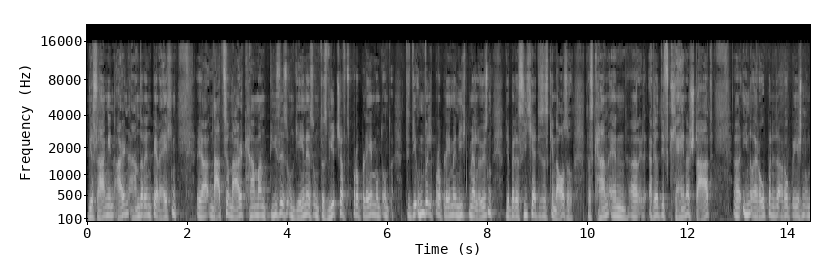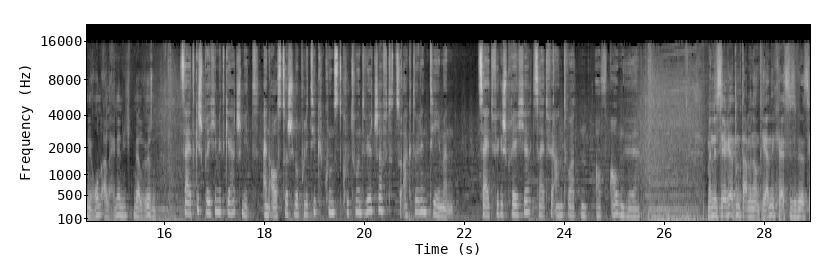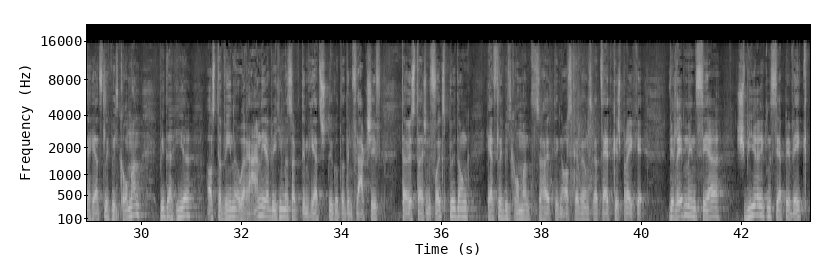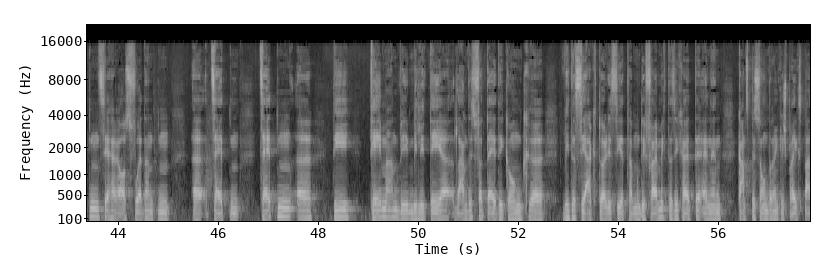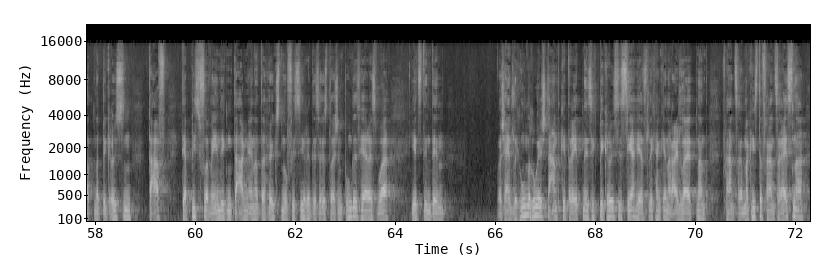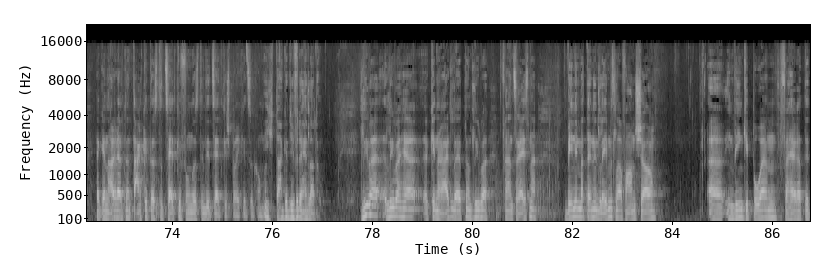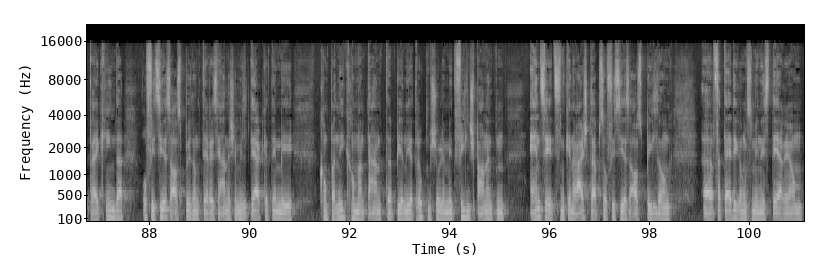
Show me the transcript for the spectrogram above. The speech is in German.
Wir sagen in allen anderen Bereichen, ja, national kann man dieses und jenes und das Wirtschaftsproblem und, und die Umweltprobleme nicht mehr lösen. Ja, bei der Sicherheit ist es genauso. Das kann ein äh, relativ kleiner Staat äh, in Europa, in der Europäischen Union alleine nicht mehr lösen. Zeitgespräche mit Gerhard Schmidt. Ein Austausch über Politik, Kunst, Kultur und Wirtschaft zu aktuellen Themen. Zeit für Gespräche, Zeit für Antworten auf Augenhöhe. Meine sehr geehrten Damen und Herren, ich heiße Sie wieder sehr herzlich willkommen. Wieder hier aus der Wiener Urania, wie ich immer sage, dem Herzstück oder dem Flaggschiff der österreichischen Volksbildung. Herzlich willkommen zur heutigen Ausgabe unserer Zeitgespräche. Wir leben in sehr schwierigen, sehr bewegten, sehr herausfordernden äh, Zeiten. Zeiten, äh, die Themen wie Militär, Landesverteidigung äh, wieder sehr aktualisiert haben. Und ich freue mich, dass ich heute einen ganz besonderen Gesprächspartner begrüßen darf, der bis vor wenigen Tagen einer der höchsten Offiziere des österreichischen Bundesheeres war, jetzt in den wahrscheinlich Unruhestand getreten ist. Ich begrüße sehr herzlich Herrn Generalleutnant Franz, Magister Franz Reisner. Herr Generalleutnant, danke, dass du Zeit gefunden hast, in die Zeitgespräche zu kommen. Ich danke dir für die Einladung. Lieber, lieber Herr Generalleutnant, lieber Franz Reisner, wenn ich mir deinen Lebenslauf anschaue, äh, in Wien geboren, verheiratet, drei Kinder, Offiziersausbildung, Theresianische Militärakademie, Kompaniekommandant der Pioniertruppenschule mit vielen spannenden Einsätzen, Generalstabsoffiziersausbildung, äh, Verteidigungsministerium,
